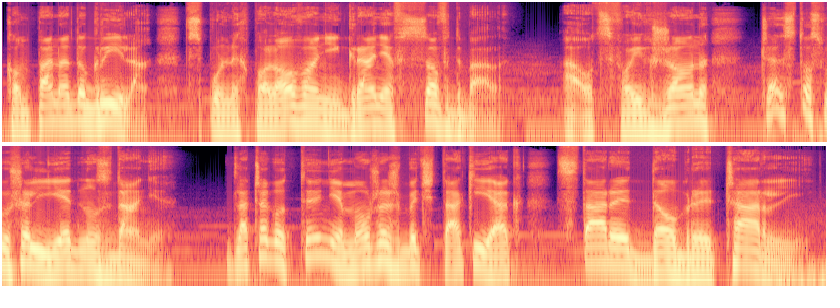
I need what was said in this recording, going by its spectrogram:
kompana do grilla, wspólnych polowań i grania w softball. A od swoich żon często słyszeli jedno zdanie: Dlaczego ty nie możesz być taki jak stary, dobry Charlie?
